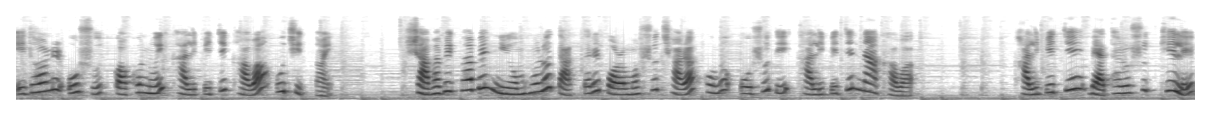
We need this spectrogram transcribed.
এ ধরনের ওষুধ কখনোই খালি পেটে খাওয়া উচিত নয়। স্বাভাবিকভাবে নিয়ম হলো ডাক্তারের পরামর্শ ছাড়া কোনো ওষুধই খালি পেটে না খাওয়া। খালি পেটে ব্যথার ওষুধ খেলে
